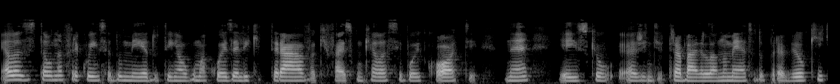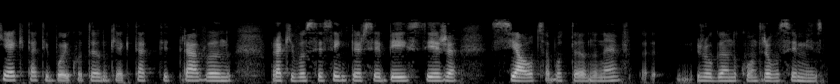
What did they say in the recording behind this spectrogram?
elas estão na frequência do medo, tem alguma coisa ali que trava, que faz com que ela se boicote, né? E é isso que eu, a gente trabalha lá no método para ver o que, que é que está te boicotando, o que é que está te travando, para que você, sem perceber, esteja se auto-sabotando, né? Jogando contra você mesmo.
